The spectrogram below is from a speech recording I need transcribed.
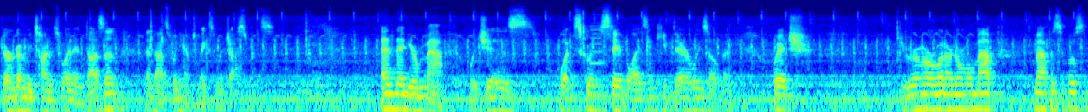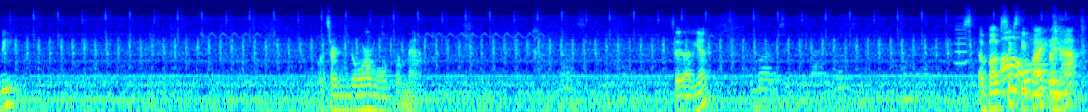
There are going to be times when it doesn't, and that's when you have to make some adjustments. And then your map, which is what's going to stabilize and keep the airways open, which do you remember what our normal map map is supposed to be? What's our normal for map? Say that again. Above Oh, 65 for okay. map?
